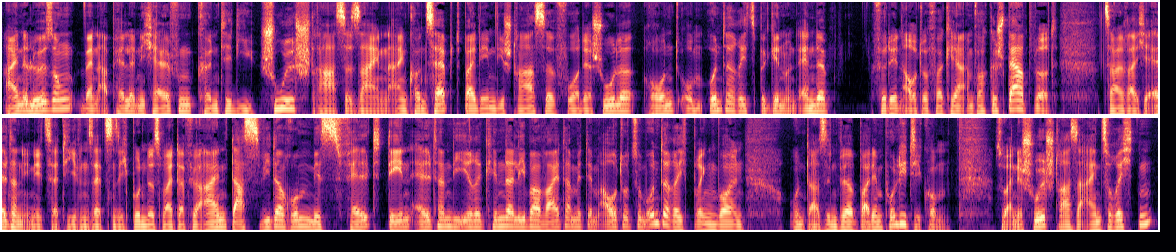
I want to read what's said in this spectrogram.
Eine Lösung, wenn Appelle nicht helfen, könnte die Schulstraße sein. Ein Konzept, bei dem die Straße vor der Schule rund um Unterrichtsbeginn und Ende für den Autoverkehr einfach gesperrt wird. Zahlreiche Elterninitiativen setzen sich bundesweit dafür ein. Das wiederum missfällt den Eltern, die ihre Kinder lieber weiter mit dem Auto zum Unterricht bringen wollen. Und da sind wir bei dem Politikum. So eine Schulstraße einzurichten,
